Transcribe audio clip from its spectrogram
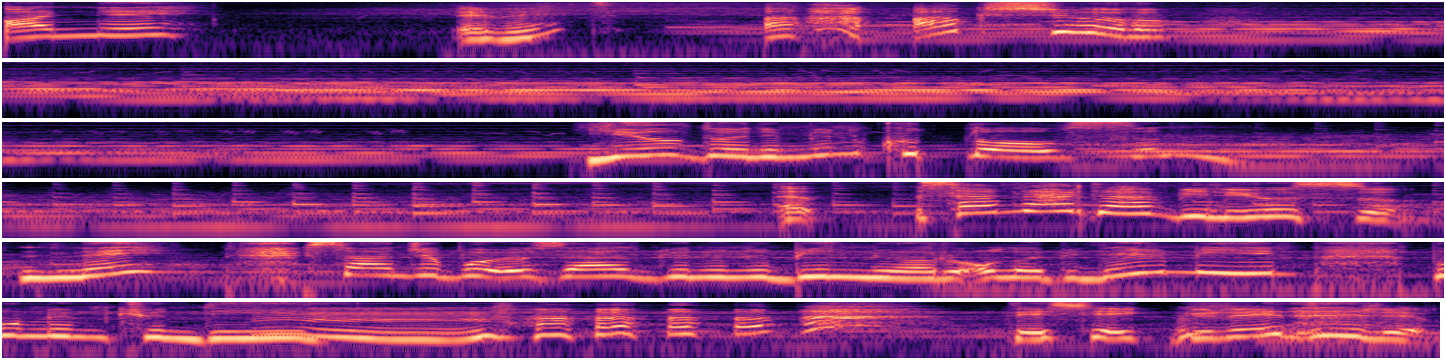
anne Evet. A- Akşu. yıl dönümün kutlu olsun. E, Sen nereden biliyorsun? Ne? Sence bu özel gününü bilmiyor olabilir miyim? Bu mümkün değil. Hmm. Teşekkür ederim.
